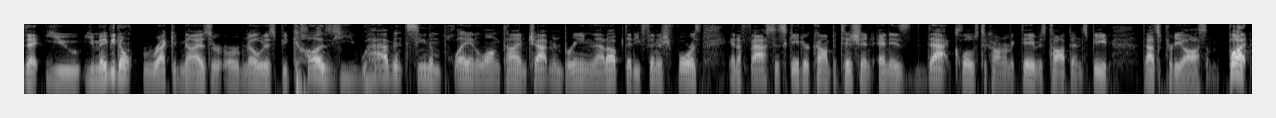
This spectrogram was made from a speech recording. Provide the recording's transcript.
that you you maybe don't recognize or, or notice because you haven't seen him play in a long time. Chapman bringing that up that he finished fourth in a fastest skater competition and is that close to Connor McDavid's top end speed. That's pretty awesome. But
